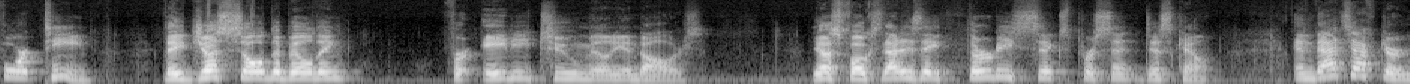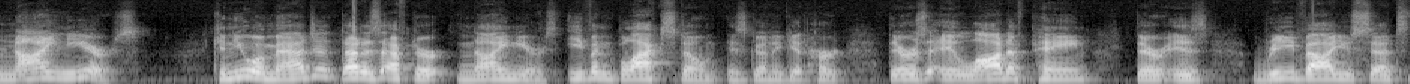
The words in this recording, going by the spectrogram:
14. They just sold the building for $82 million. Yes, folks, that is a 36% discount. And that's after nine years. Can you imagine? That is after nine years. Even Blackstone is going to get hurt. There's a lot of pain. There is revalue sets.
